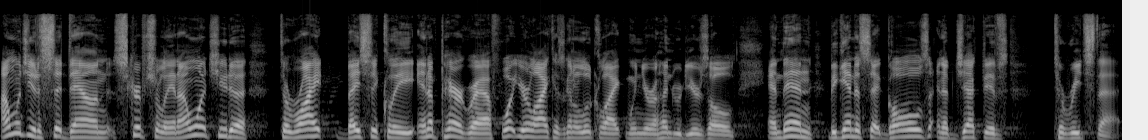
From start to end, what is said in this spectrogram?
I want you to sit down scripturally and I want you to, to write basically in a paragraph what your life is going to look like when you're 100 years old, and then begin to set goals and objectives to reach that.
